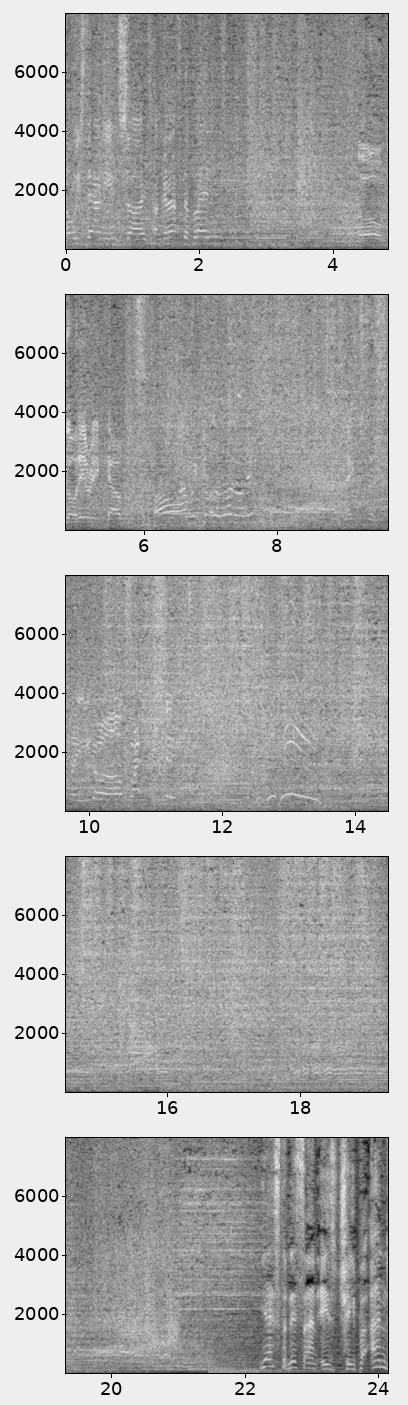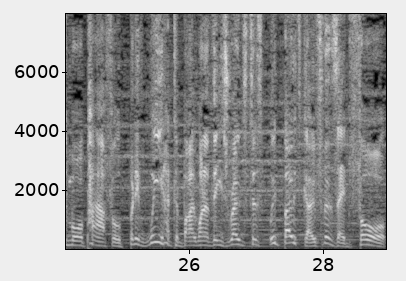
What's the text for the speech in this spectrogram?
Oh, he's down the inside. I'm going to have to blend. Oh, God, here he comes. Oh, Yes, the Nissan is cheaper and more powerful, but if we had to buy one of these roadsters, we'd both go for the Z4.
